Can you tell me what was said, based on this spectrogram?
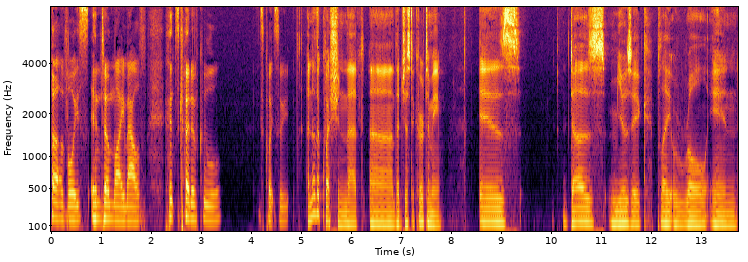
her voice into my mouth. It's kind of cool. It's quite sweet. Another question that uh, that just occurred to me is does music play a role in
